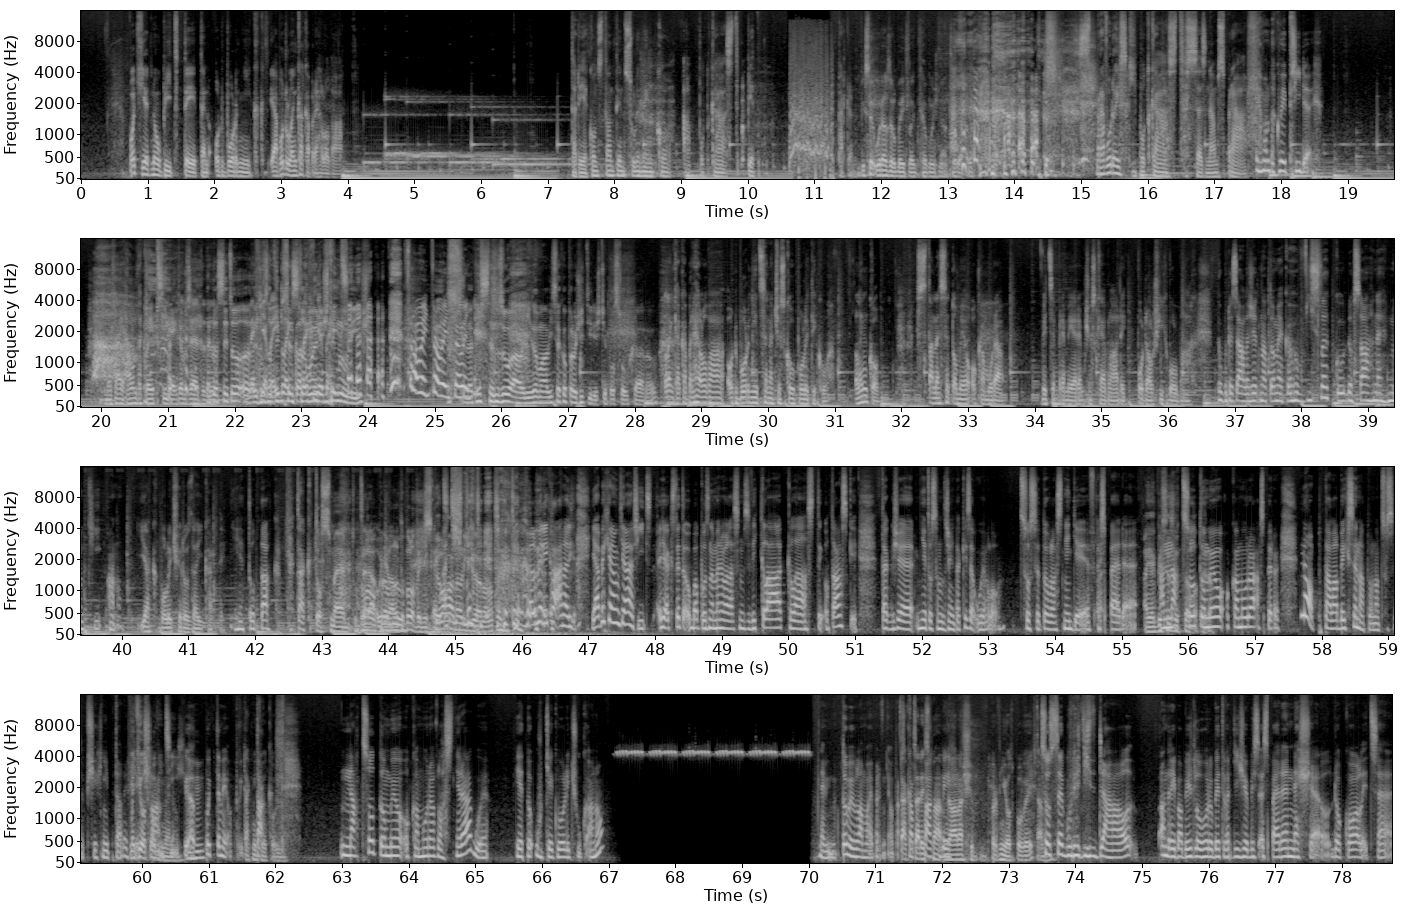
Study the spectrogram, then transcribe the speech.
Pojď jednou být ty, ten odborník. Já budu Lenka Kabrhelová. Tady je Konstantin Sulimenko a podcast 5. Pardon. Bych se urazil být Lenka možná teda. ale- Spravodajský podcast Seznam zpráv. Já mám takový přídech. Možná já mám takový příběh, dobře. Takhle si to, nech to mě za bejt, tím Lenko, představuje, když ty mluvíš. promiň, promiň, Je promiň. takový senzuální, to má víc jako prožitý, když tě poslouchá, no. Lenka Kabrhelová, odbornice na českou politiku. Lenko, stane se Tomio Okamura vicepremiérem české vlády po dalších volbách. To bude záležet na tom, jakého výsledku dosáhne hnutí ano. Jak voliči rozdají karty. Je to tak. Tak to jsme to Byla teda udělali, to bylo vynikající. analýza, no. Tak To je velmi rychlá analýza. Já bych jenom chtěla říct, jak jste to oba poznamenala, jsem zvyklá klást ty otázky, takže mě to samozřejmě taky zaujalo co se to vlastně děje v SPD. A jak by a se na zeptala co teda? Tomio Okamura aspiruje. No, ptala bych se na to, na co se všichni ptali v My ti těch odpovíme, no. článcích. Mm-hmm. Pojďte mi odpovědět. Tak mi to odpovíme. Na co Tomio Okamura vlastně reaguje? Je to útěk voličů k ano? Nevím, to by byla moje první otázka. Tak tady Pak jsme bych, na naši první odpověď. Ano. co se bude dít dál? Andrej Babiš dlouhodobě tvrdí, že by z SPD nešel do koalice,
